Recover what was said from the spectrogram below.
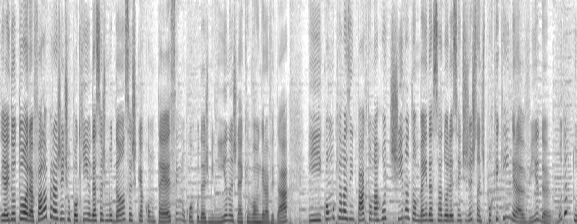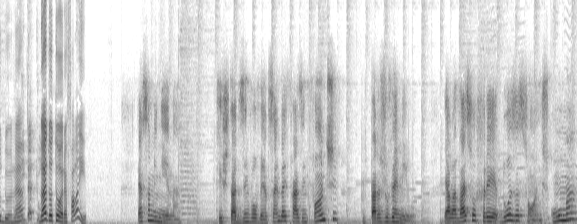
E aí, doutora, fala pra gente um pouquinho dessas mudanças que acontecem no corpo das meninas, né, que vão engravidar, e como que elas impactam na rotina também dessa adolescente gestante. Porque quem engravida muda tudo, né? Muda tudo. Não é, doutora? Fala aí. Essa menina que está desenvolvendo, saindo da fase infante para juvenil, ela vai sofrer duas ações. Uma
